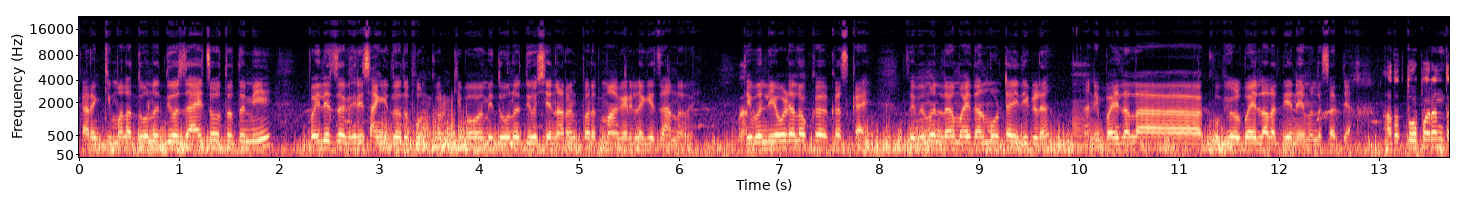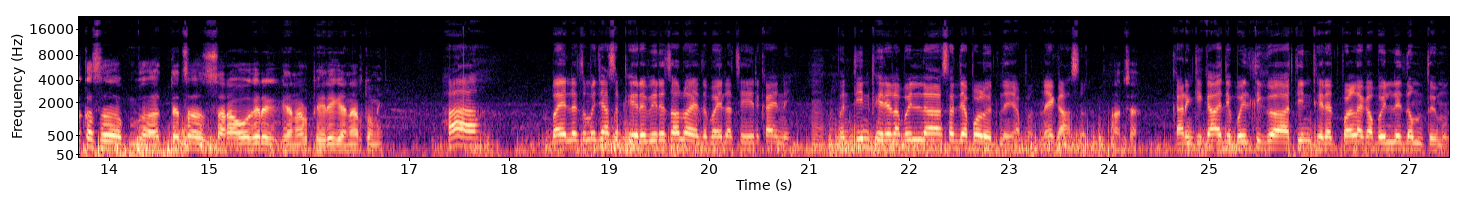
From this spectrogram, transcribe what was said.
कारण की मला दोनच दिवस जायचं होतं तर मी पहिलेच घरी सांगितलं होतं फोन करून की बाबा मी दोनच दिवस येणार आणि परत माघारी लगेच जाणार आहे. ते म्हणले एवढ्या लोक कसं काय? तर मी म्हणलं मैदान मोठं आहे तिकडं. आणि बैलाला खूप वेळ बैलाला दे नाही म्हणलं सध्या. आता तोपर्यंत कसं त्याचा सराव वगैरे घेणार फेरी घेणार तुम्ही? हा. बैलाचं म्हणजे असं फेरं बिरं चालू आहे तर बैलाचं हेर काय नाही. पण तीन फेऱ्याला बैल सध्या पळवत नाही आपण नाही का असं? अच्छा. कारण की काय ते बैल ती तीन फेऱ्यात पळला का बैल दमतोय मग.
